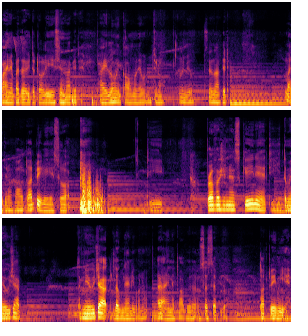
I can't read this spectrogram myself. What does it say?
ဘိုင်းနဲ့ပတ်သက်ပြီးတော်တော်လေးစဉ်းစားဖြစ်တယ်ဘာလို့လုံးရင်ကောင်းမလဲပေါ့နော်ကျွန်တော်အဲ့လိုမျိုးစဉ်းစားဖြစ်တယ်အဲ့မှာကျွန်တော်ဘာလို့သွားတွေ့လဲဆိုတော့ဒီ professional skill နဲ့ဒီတမေဦးချတမေဦးချလုပ်ငန်းတွေပေါ့နော်အဲ့ဒါအရင်လည်းသွားပြီးတော့ဆက်ဆက်ပြီးတော့သွားတွေးမိရယ်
